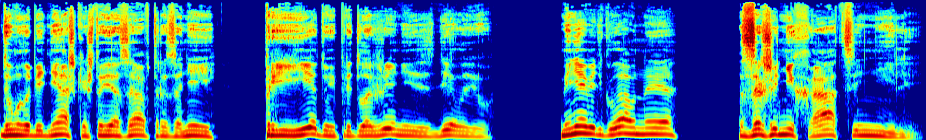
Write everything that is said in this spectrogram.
Думала бедняжка, что я завтра за ней приеду и предложение сделаю. Меня ведь, главное, за жениха ценили.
